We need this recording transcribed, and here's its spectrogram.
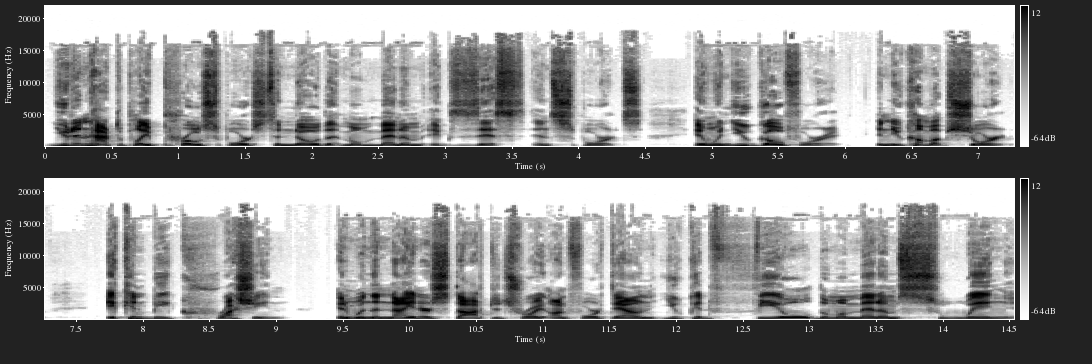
You didn't have to play pro sports to know that momentum exists in sports. And when you go for it and you come up short, it can be crushing. And when the Niners stopped Detroit on fourth down, you could feel the momentum swing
